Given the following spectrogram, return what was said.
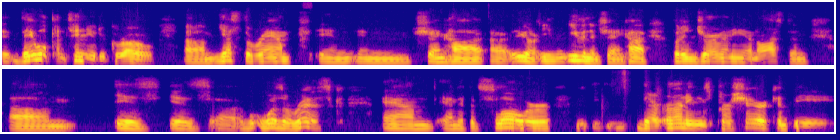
They will continue to grow. Um, yes, the ramp in in Shanghai, uh, you know, even even in Shanghai, but in Germany and Austin, um, is is uh, was a risk, and and if it's slower, their earnings per share can be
